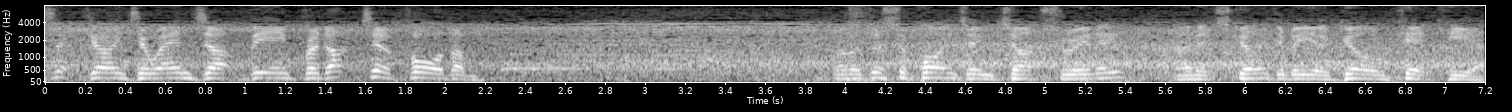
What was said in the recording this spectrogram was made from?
Is it going to end up being productive for them? Well, a disappointing touch, really, and it's going to be a goal kick here.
